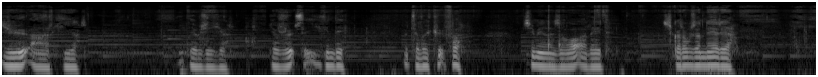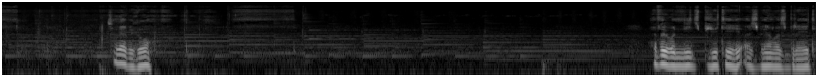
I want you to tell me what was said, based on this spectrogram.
you are here. It tells you your, your routes that you can do, what to look out for. Assuming there's a lot of red squirrels in the area. So there we go. Everyone needs beauty as well as bread,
